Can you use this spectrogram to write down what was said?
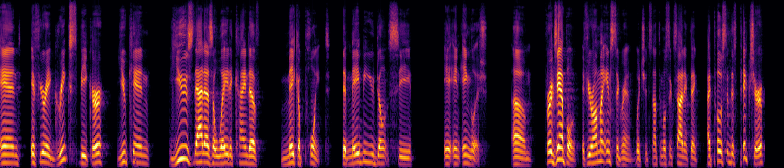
And if you're a Greek speaker, you can use that as a way to kind of make a point that maybe you don't see in, in English. Um, for example, if you're on my Instagram, which it's not the most exciting thing, I posted this picture.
